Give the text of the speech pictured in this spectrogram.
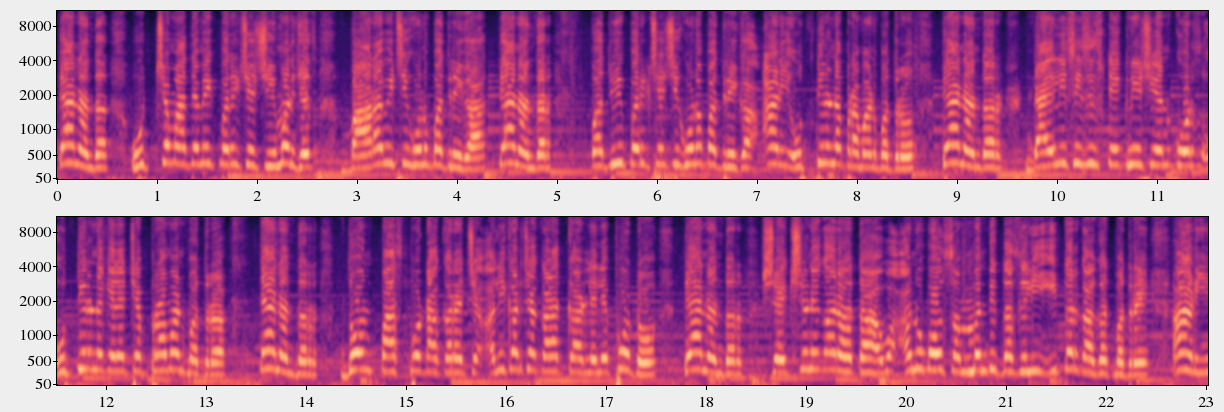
त्यानंतर उच्च माध्यमिक परीक्षेची म्हणजेच बारावीची गुणपत्रिका त्यानंतर पदवी परीक्षेची गुणपत्रिका आणि उत्तीर्ण प्रमाणपत्र त्यानंतर डायलिसिस टेक्निशियन कोर्स उत्तीर्ण केल्याचे प्रमाणपत्र त्यानंतर दोन पासपोर्ट आकाराचे अलीकडच्या काळात काढलेले फोटो त्यानंतर शैक्षणिक अर्हता व अनुभव संबंधित असलेली इतर कागदपत्रे आणि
